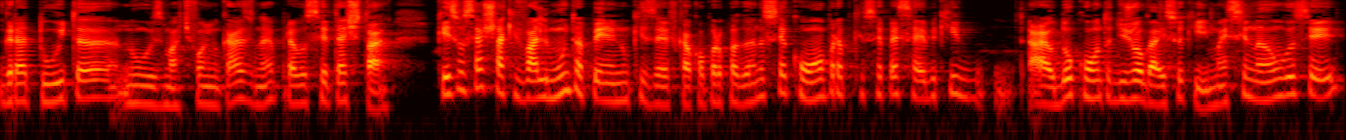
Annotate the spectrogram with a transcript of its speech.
gratuita no smartphone, no caso, né? Pra você testar. Porque se você achar que vale muito a pena e não quiser ficar com a propaganda, você compra porque você percebe que... Ah, eu dou conta de jogar isso aqui. Mas se não, você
